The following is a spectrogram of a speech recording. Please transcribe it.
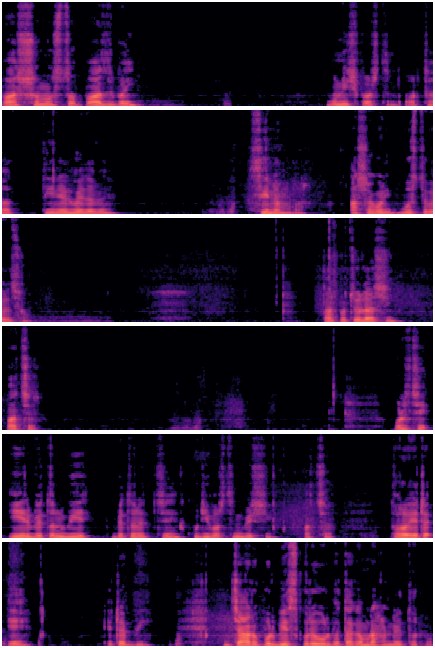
পাঁচ সমস্ত পাঁচ বাই উনিশ পার্সেন্ট অর্থাৎ তিনের হয়ে যাবে সি নাম্বার। আশা করি বুঝতে পেরেছ। তারপর চলে আসি পাঁচের। বলেছে, এর বেতন বি, বেতনের চেয়ে কুড়ি পার্সেন্ট বেশি। আচ্ছা ধরো এটা এ, এটা বি। যার উপর বেস করে বলবে, তাকে আমরা হান্ড্রেড ধরবো।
